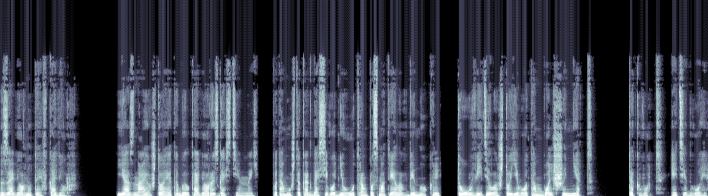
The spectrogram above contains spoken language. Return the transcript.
завернутое в ковер. Я знаю, что это был ковер из гостиной, потому что когда сегодня утром посмотрела в бинокль, то увидела, что его там больше нет. Так вот, эти двое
